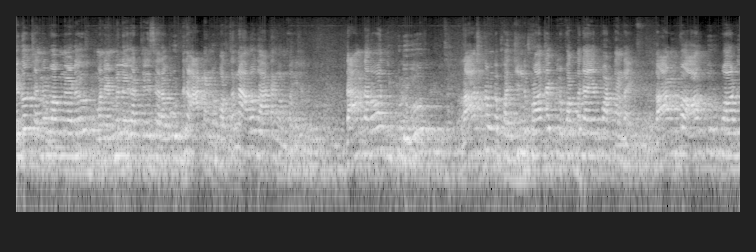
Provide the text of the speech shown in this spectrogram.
ఏదో చంద్రబాబు నాయుడు మన ఎమ్మెల్యే గారు చేశారు అభివృద్ధిని ఆటంకం పడుతుంది ఆ రోజు ఆటంకం పరిచారు దాని తర్వాత ఇప్పుడు రాష్ట్రంలో పద్దెనిమిది ప్రాజెక్టులు కొత్తగా ఏర్పడుతున్నాయి. దాంట్లో ఆల్తూర్పాడు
